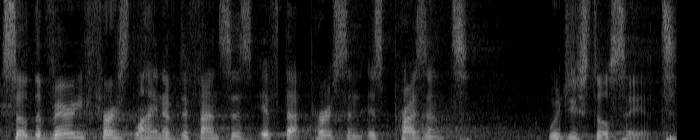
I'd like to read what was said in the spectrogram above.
so the very first line of defense is if that person is present, would you still say it?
